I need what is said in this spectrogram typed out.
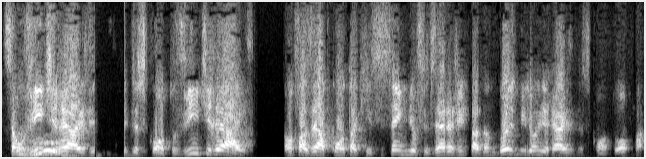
São 20 reais de desconto. 20 reais. Vamos fazer a conta aqui. Se 100 mil fizerem, a gente está dando 2 milhões de reais de desconto. Opa!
